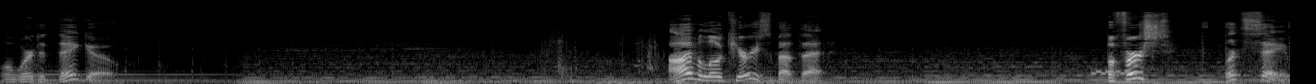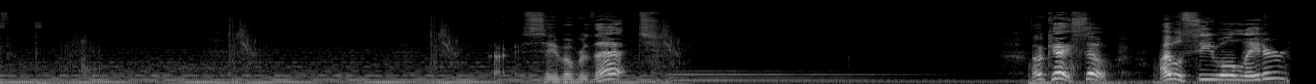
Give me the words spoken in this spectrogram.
Well, where did they go? I'm a little curious about that. But first, let's save. Save over that. Okay, so I will see you all later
